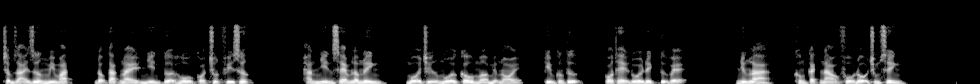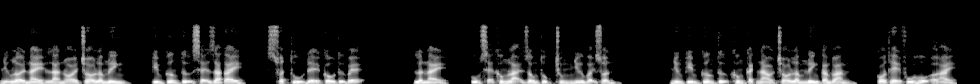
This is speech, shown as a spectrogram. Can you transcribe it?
chậm rãi dương mi mắt, động tác này nhìn tựa hồ có chút phí sức. Hắn nhìn xem lâm ninh, mỗi chữ mỗi câu mở miệng nói, kim cương tự có thể đối địch tự vệ. Nhưng là, không cách nào phổ độ chúng sinh. Những lời này là nói cho lâm ninh, kim cương tự sẽ ra tay, xuất thủ để cầu tự vệ lần này cũng sẽ không lại giống thục chung như vậy xuẩn. Nhưng kim cương tự không cách nào cho lâm linh cam đoan, có thể phù hộ ở ai.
